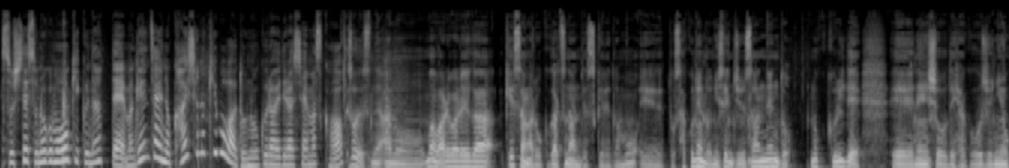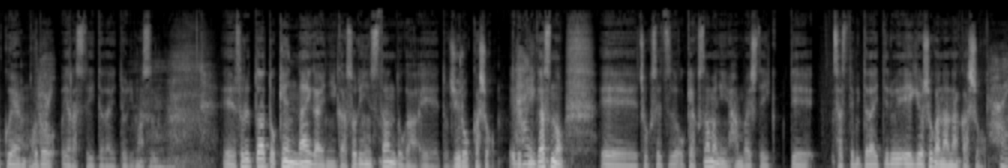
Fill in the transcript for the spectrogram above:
そしてその後も大きくなって、まあ、現在の会社の規模はどのぐらいでいらっしゃいますか？そうですね。あの、まあ、我々が決算が6月なんですけれども、えーと、昨年度2013年度のくくりで、えー、年商で152億円ほどやらせていただいております。はいえー、それとあと県内外にガソリンスタンドが、えー、と16箇所 LP ガスの、はい、えー、直接お客様に販売していってさせていただいている営業所が7箇所、はい、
